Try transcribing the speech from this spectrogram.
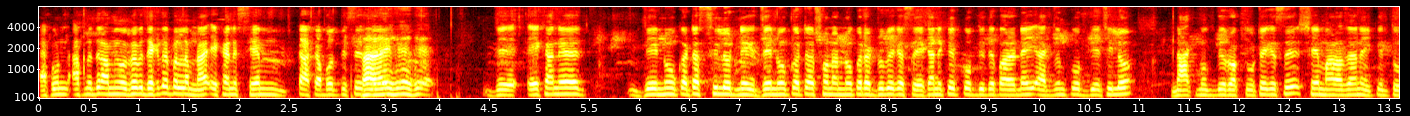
এখন আপনাদের আমি ওইভাবে দেখাতে পারলাম না এখানে সেম কাকা বলতেছে যে- হ্যাঁ এই- যে এখানে যে নৌকাটা ছিল নে- যে নৌকাটা সোনার নৌকাটা ডুবে গেছে এখানে কেউ কোপ দিতে পারে নাই একজন কোপ দিয়েছিল নাক মুখ দিয়ে রক্ত উঠে গেছে সে মারা যায় নাই কিন্তু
